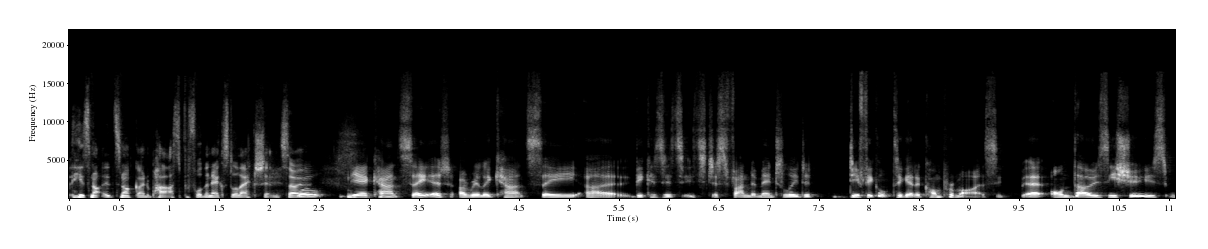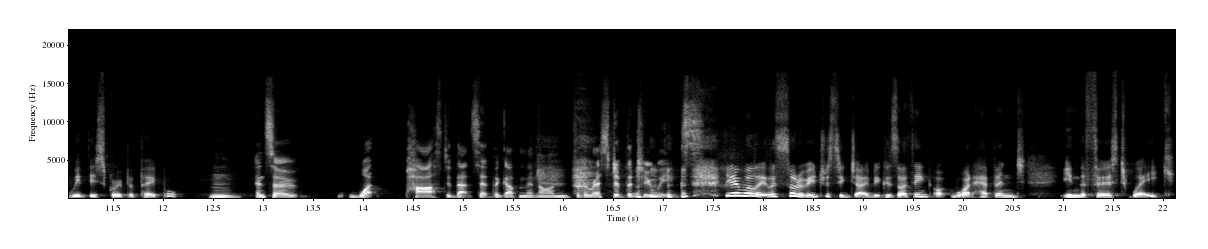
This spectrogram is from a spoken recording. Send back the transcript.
he's not it's not going to pass before the next election so well yeah can't see it i really can't see uh, because it's it's just fundamentally difficult to get a compromise uh, on those issues with this group of people Mm. And so, what path did that set the government on for the rest of the two weeks? yeah, well, it was sort of interesting, Jay, because I think what happened in the first week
